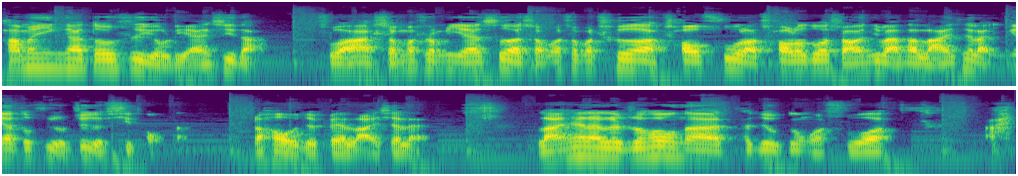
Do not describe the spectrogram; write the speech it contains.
他们应该都是有联系的，说啊什么什么颜色什么什么车超速了，超了多少，你把他拦下来，应该都是有这个系统的。然后我就被拦下来，拦下来了之后呢，他就跟我说：“哎，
